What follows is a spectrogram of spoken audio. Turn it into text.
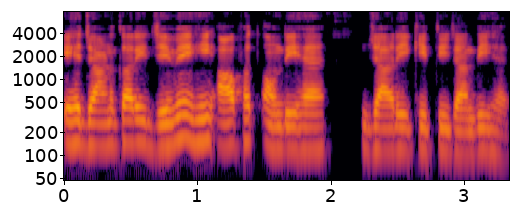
ਇਹ ਜਾਣਕਾਰੀ ਜਿਵੇਂ ਹੀ ਆਫਤ ਆਉਂਦੀ ਹੈ, ਜਾਰੀ ਕੀਤੀ ਜਾਂਦੀ ਹੈ।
